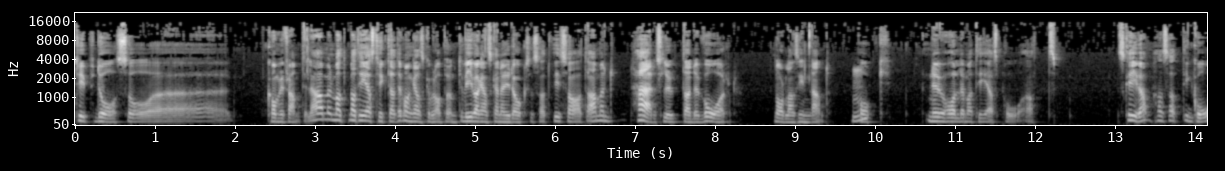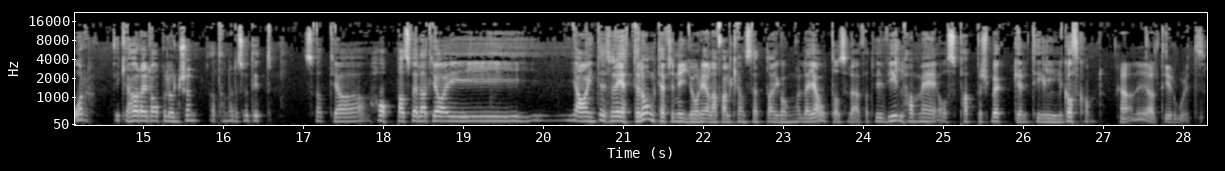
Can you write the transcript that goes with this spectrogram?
typ då så eh, kom vi fram till, ja men Matt- Mattias tyckte att det var en ganska bra punkt. Vi var ganska nöjda också så att vi sa att ja men här slutade vår Norrlands inland. Mm. Och nu håller Mattias på att skriva. Han satt igår, fick jag höra idag på lunchen, att han hade suttit Så att jag hoppas väl att jag i, ja inte så jättelångt efter nyår i alla fall kan sätta igång och layouta och sådär. För att vi vill ha med oss pappersböcker till Gothcon. Ja, det är alltid roligt.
